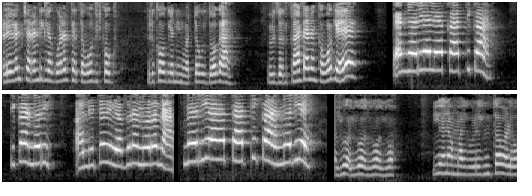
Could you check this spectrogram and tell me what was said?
ಅಲ್ಲೆಲ್ಲ ಚರಂಡಿಗಳ ಓಡಾಡ್ತಾ ಇರ್ತಾವ, ಹೋಗಿ ಇಟ್ಕೋಗು. ಹಿಡ್ಕೋಗೆ ನೀನು ಹೊಟ್ಟೆ ಉದ್ದೋಗ ಇವ್ರದ್ದೊಂದು ಕಾಟನಂಕ ಹೋಗಿ. ಅಯ್ಯೋ ಅಯ್ಯೋ ಅಯ್ಯೋ ಅಯ್ಯೋ. ಏನಮ್ಮ ಇವಳು ಇಂಥವಳು?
